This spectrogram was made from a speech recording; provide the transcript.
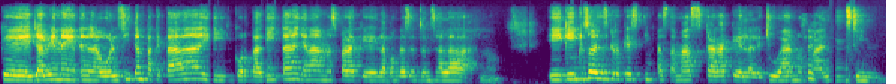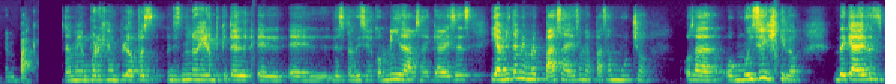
que ya viene en la bolsita empaquetada y cortadita, ya nada más para que la pongas en tu ensalada, ¿no? Y que incluso a veces creo que es hasta más cara que la lechuga normal sin empaque. También, por ejemplo, pues disminuir un poquito el, el, el, desperdicio de comida, o sea, que a veces, y a mí también me pasa eso, me pasa mucho, o sea, o muy seguido, de que a veces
